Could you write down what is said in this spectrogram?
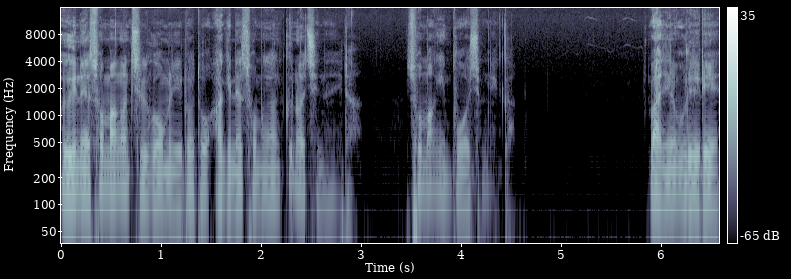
의인의 소망은 즐거움을 이루어도 악인의 소망은 끊어지느니라. 소망이 무엇입니까? 만일 우리들이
